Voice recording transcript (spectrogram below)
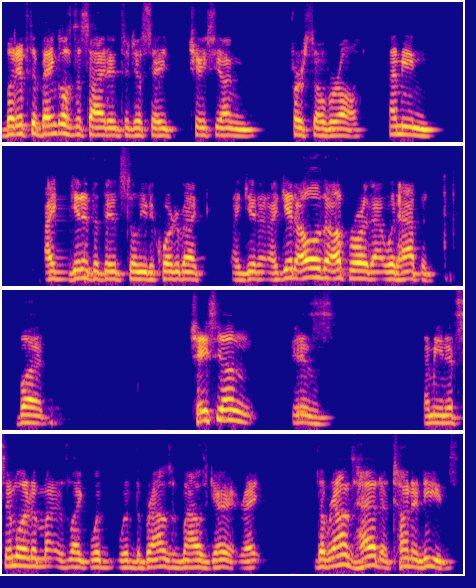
But if the Bengals decided to just say Chase Young first overall, I mean, I get it that they'd still need a quarterback. I get it. I get all of the uproar that would happen. But Chase Young is, I mean, it's similar to my, it's like with with the Browns with Myles Garrett, right? The Browns had a ton of needs.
